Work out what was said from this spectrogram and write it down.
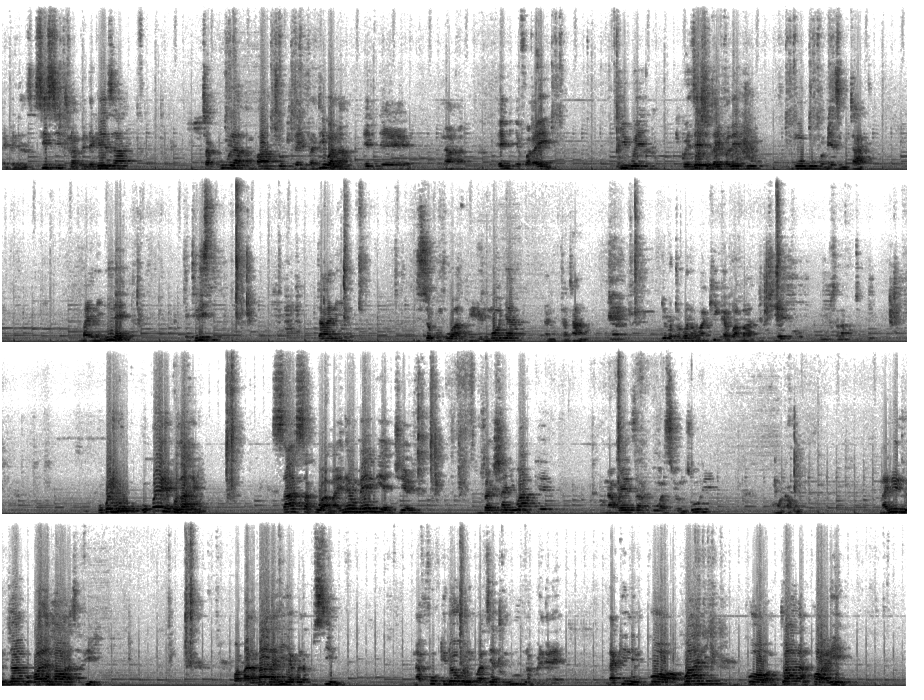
haipendezi. Sisi tunapendekeza chakula ambacho kitahifadhiwa na na NFRA kiwe kiwezeshe taifa letu kumudu kwa miezi mitatu ambayo ni nne, at least tani zisizopungua milioni moja na nukta tano ndipo tutakuwa na uhakika kwamba nchi yetu ina usalama chakula. Ukweli huu ukweli uko dhahiri. Sasa kuwa maeneo mengi ya nchi yetu uzalishaji wake unaweza kuwa sio nzuri kwa mwaka huu, na hili ndugu zangu, kwa wale ambao wanasafiri kwa barabara hii ya kwenda kusini, nafuu kidogo ni kuanzia Tunduru na kuendelea, lakini mkoa wa Pwani, mkoa wa Mtwara, mkoa wa Lindi,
